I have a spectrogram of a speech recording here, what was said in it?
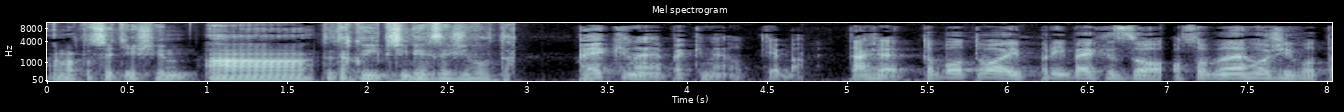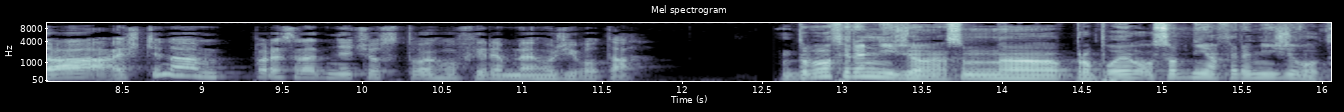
A na to se těším. A to je takový příběh ze života. Pekné, pekné od teba. Takže to bol tvoj príbeh zo osobného života a ešte nám presrať niečo z tvojho firemného života. No to bylo firemní, že jo? Já jsem uh, propojil osobní a firemní život.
